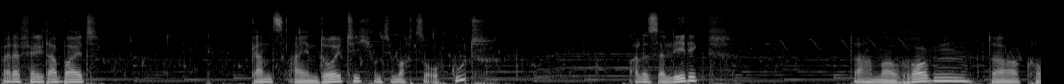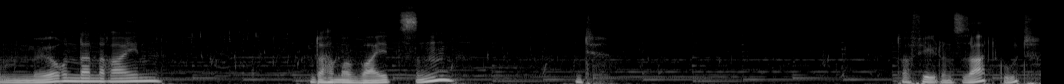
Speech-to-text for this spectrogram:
bei der Feldarbeit. Ganz eindeutig und sie macht so auch gut. Alles erledigt. Da haben wir Roggen, da kommen Möhren dann rein. Und da haben wir Weizen. Und da fehlt uns Saatgut.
